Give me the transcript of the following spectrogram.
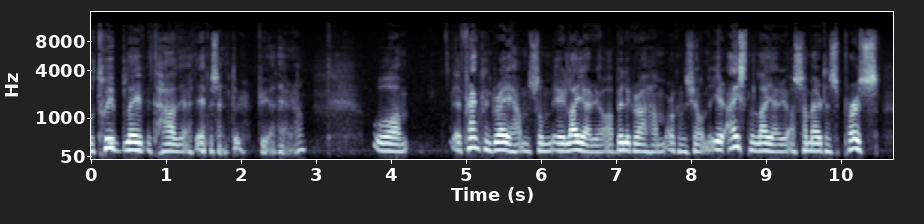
Og tog ble Italia et epicenter for det her. Ja. Og Franklin Graham, som er leier av Billy Graham-organisasjonen, er eisen leier av Samaritan's Purse-organisasjonen,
